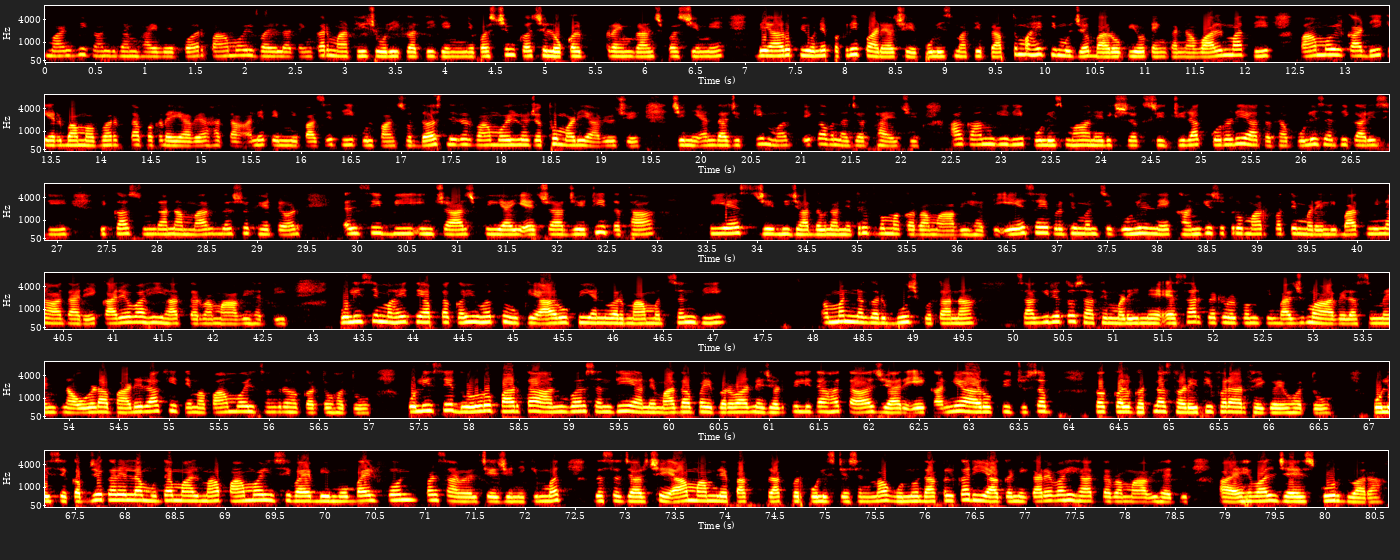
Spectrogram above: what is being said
Mandvi Gandhidham highway પર palm oil ભરેલા ટેન્કરમાંથી ચોરી કરતી ગેંગને પશ્ચિમ કચ્છ લોકલ ક્રાઇમ બ્રાન્ચ પશ્ચિમે બે આરોપીઓને પકડી પાડ્યા છે. પોલીસમાંથી પ્રાપ્ત માહિતી મુજબ, આરોપીઓ ટેન્કરના વાલમાંથી પામ ઓઇલ કાઢી કેરબામાં ભરતા પકડાઈ આવ્યા હતા અને તેમની પાસેથી કુલ પાંચસો દસ લીટર પામ ઓઇલનો જથ્થો મળી આવ્યો છે, જેની અંદાજિત કિંમત એકાવન હજાર થાય છે. આ કામગીરી પોલીસ મહાનિરીક્ષક શ્રી ચિરાગ કોરડિયા તથા પોલીસ અધિકારી શ્રી વિકાસ સુંડાના માર્ગદર્શક હેઠળ LCB in-charge PI HR Jethi તથા પીએસ જેબી જાદવના નેતૃત્વમાં કરવામાં આવી હતી. એએસઆઈ પ્રદ્યુમનસિંહ ગોહિલને ખાનગી સૂત્રો મારફતે મળેલી બાતમીના આધારે કાર્યવાહી હાથ ધરવામાં આવી હતી. પોલીસે માહિતી આપતા કહ્યું હતું કે આરોપી અનવર મામદ સંધી અમનનગર ભુજ પોતાના સાગીરતો સાથે મળીને એસઆર પેટ્રોલ પંપની બાજુમાં આવેલા સિમેન્ટના ઓરડા ભાડે રાખી તેમાં પામ ઓઇલ સંગ્રહ કરતો હતો. પોલીસે દોરડો પાડતા અનવર સંધી અને માધાભાઈ ભરવાડને ઝડપી લીધા હતા જ્યારે એક અન્ય આરોપી જુસબ કક્કલ ઘટના સ્થળેથી ફરાર થઈ ગયો હતો. પોલીસે કબજે કરેલા મુદ્દામાલમાં પામ ઓઇલ સિવાય બે મોબાઈલ ફોન પણ સામેલ છે, જેની કિંમત દસ હજાર છે. આ મામલે પ્રાગપર પોલીસ સ્ટેશનમાં ગુનો દાખલ કરી આગળની કાર્યવાહી હાથ ધરવામાં આવી હતી. આ અહેવાલ જયેશ ગોર દ્વારા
